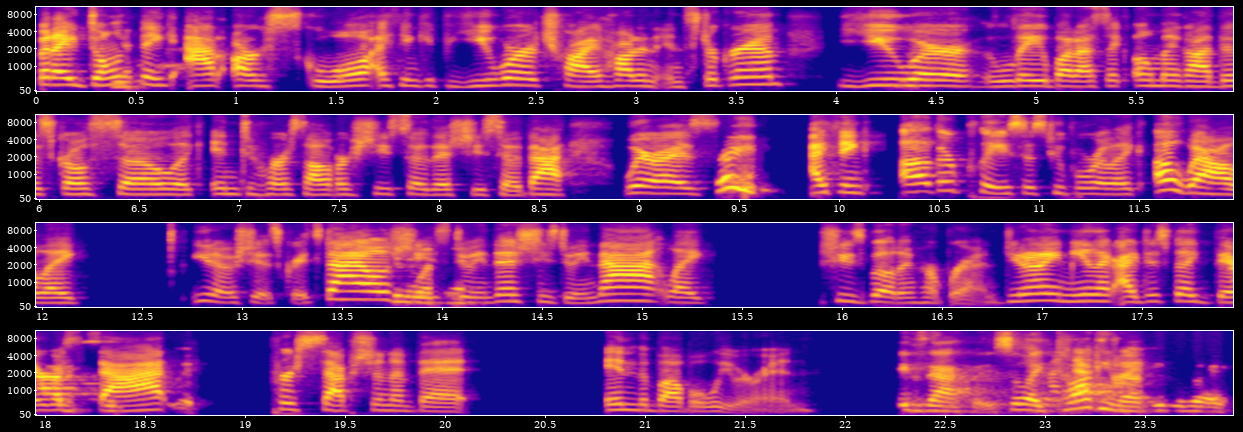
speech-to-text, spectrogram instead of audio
But I don't Yeah. think at our school, I think if you were a try hard on Instagram, you Mhm. were labeled as like, oh my God, this girl's so like into herself or she's so this, she's so that. Whereas Right. I think other places people were like, oh wow, like, you know, she has great style, She she's in. doing this, she's doing that, like she's building her brand. Do you know what I mean? Like I just feel like there was that perception of it in the bubble we were in. Exactly. So like talking about people like,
